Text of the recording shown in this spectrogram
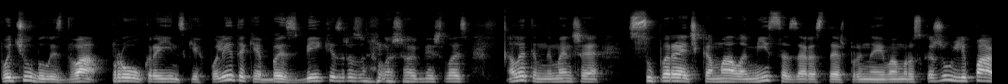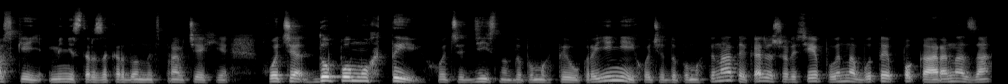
Почубились два проукраїнських політики, без бійки, зрозуміло, що обійшлось, але тим не менше суперечка мала місце. Зараз теж про неї вам розкажу. Ліпавський, міністр закордонних справ Чехії, хоче допомогти, хоче дійсно допомогти Україні і хоче допомогти НАТО. І каже, що Росія повинна бути покарана за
